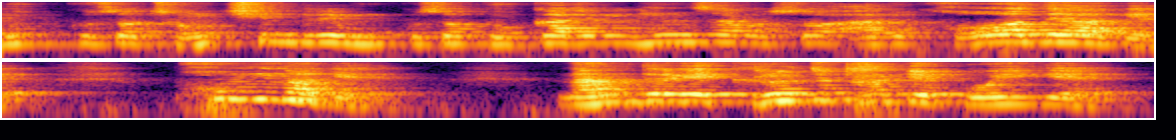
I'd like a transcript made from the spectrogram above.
묻고서 정치인들이 묻고서 국가적인 행사로서 아주 거대하게 폼나게 남들에게 그럴듯하게 보이게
